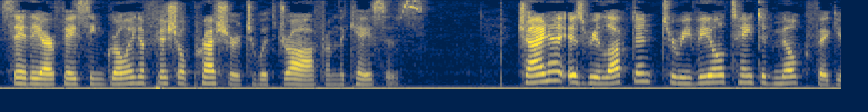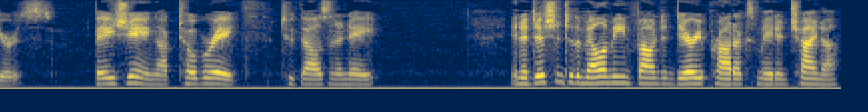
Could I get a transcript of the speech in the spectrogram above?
say they are facing growing official pressure to withdraw from the cases. China is reluctant to reveal tainted milk figures. Beijing, October 8, 2008. In addition to the melamine found in dairy products made in China,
